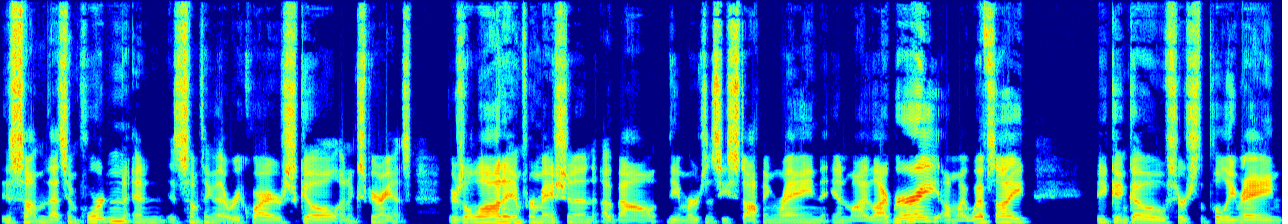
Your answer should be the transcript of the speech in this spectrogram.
is something that's important and it's something that requires skill and experience. There's a lot of information about the emergency stopping rein in my library on my website. You can go search the pulley rein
